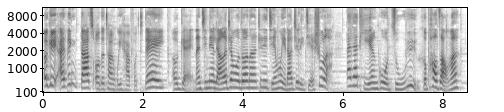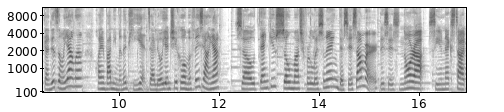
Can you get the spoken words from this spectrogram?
Okay, I think that's all the time we have for today. ？OK，那今天聊了这么多呢，这期节目也到这里结束了。 大家体验过足浴和泡澡吗？感觉怎么样呢？欢迎把你们的体验在留言区和我们分享呀。So thank you so much for listening. This is Summer. This is Norah. See you next time.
